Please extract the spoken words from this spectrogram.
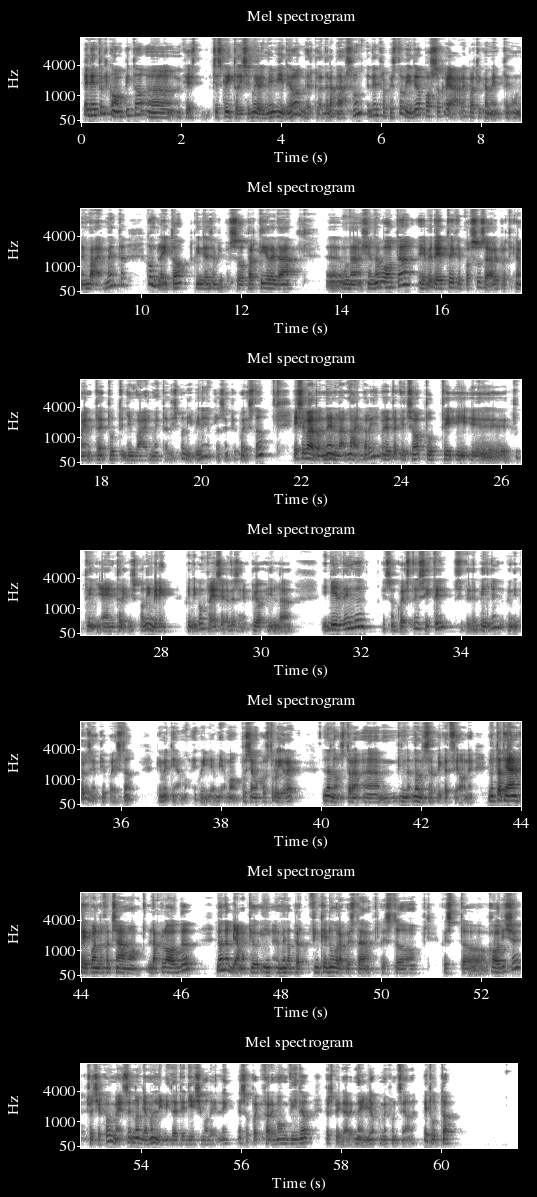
e dentro il compito eh, che c'è scritto di seguire i miei video del, della Classroom e dentro questo video posso creare praticamente un environment completo, quindi ad esempio posso partire da eh, una scena vuota e vedete che posso usare praticamente tutti gli environment disponibili, per esempio questo, e se vado nella library vedete che ho tutti, i, eh, tutti gli entry disponibili, quindi compresi ad esempio il, i building, che sono questi, i siti, siti del building, quindi per esempio questo che mettiamo. E quindi abbiamo, possiamo costruire la nostra, um, la nostra applicazione. Notate anche che quando facciamo l'upload non abbiamo più, in, almeno per, finché dura questa, questo, questo codice, cioè circa un mese, non abbiamo il limite dei 10 modelli. Adesso poi faremo un video per spiegare meglio come funziona. È tutto.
